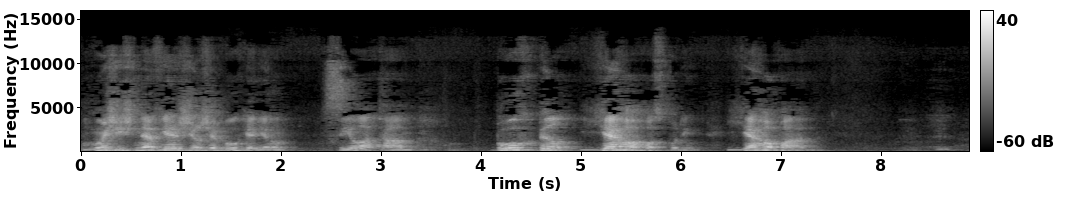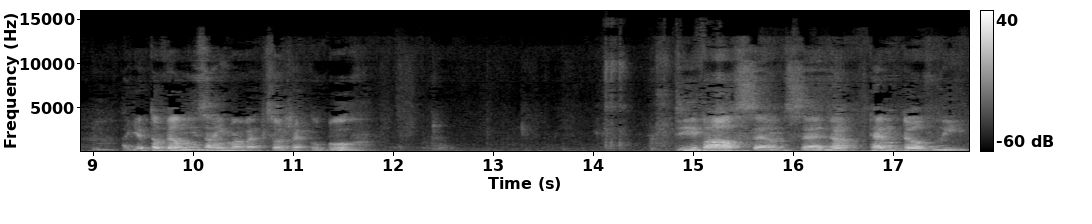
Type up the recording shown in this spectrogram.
Možíš nevěřil, že Bůh je jenom síla tam. Bůh byl jeho hospodin, jeho pán. A je to velmi zajímavé, co řekl Bůh. Díval jsem se na tento lid.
